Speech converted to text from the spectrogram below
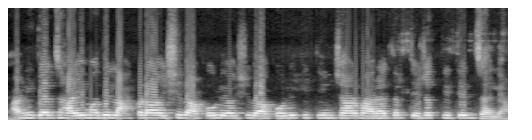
आणि त्या झाडीमध्ये लाकडा अशी दाखवली अशी दाखवली की तीन चार भाऱ्या तर त्याच्यात तिथेच झाल्या.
